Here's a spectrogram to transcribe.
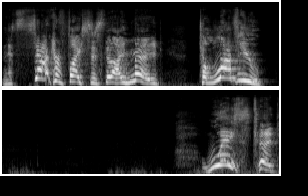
And the sacrifices that I made to love you. Wasted.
